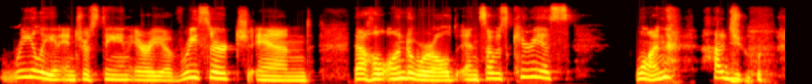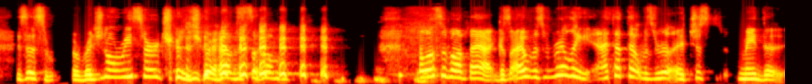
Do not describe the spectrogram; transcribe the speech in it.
really an interesting area of research and that whole underworld. And so I was curious one, how did you, is this original research or did you have some Tell us about that because I was really, I thought that was really, it just made the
